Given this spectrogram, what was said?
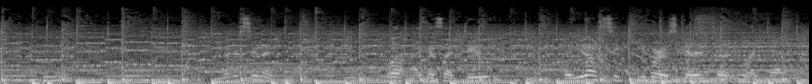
Never seen it. Well, I guess I do, but you don't see keyboards get into it like that.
